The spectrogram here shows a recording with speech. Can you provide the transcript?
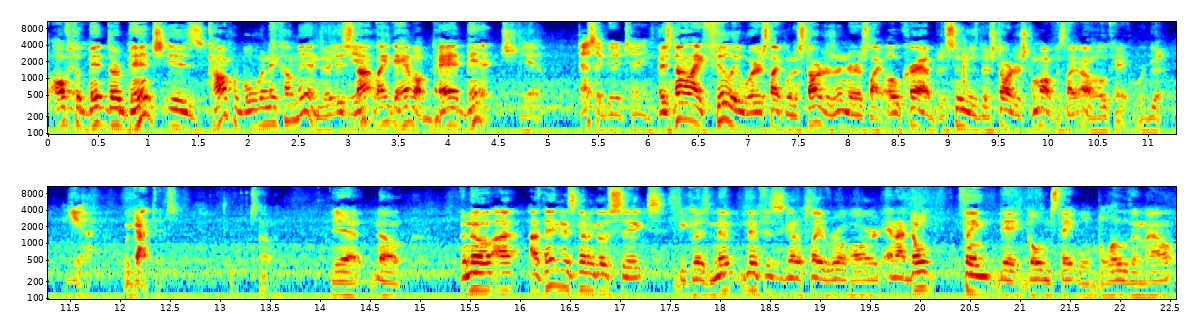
off the bench, their bench is comparable when they come in. It's Yeah. not like they have a bad bench. yeah, that's a good team. It's not like Philly where it's like when the starters are in there, it's like oh crap, but as soon as their starters come off, it's like oh okay, we're good, Yeah, we got this. So yeah, no. But no, I, I think it's going to go six because Memphis is going to play real hard, and I don't think that Golden State will blow them out.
